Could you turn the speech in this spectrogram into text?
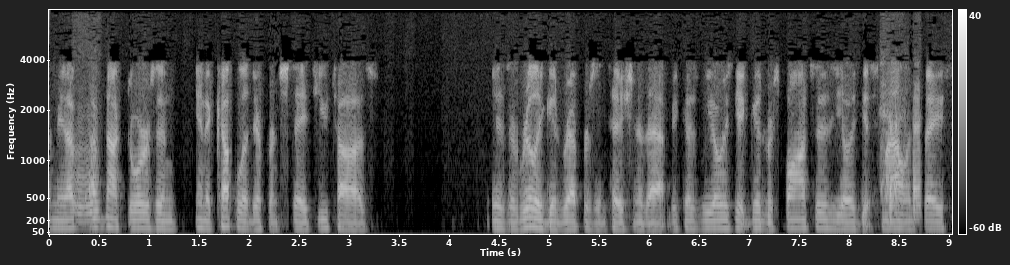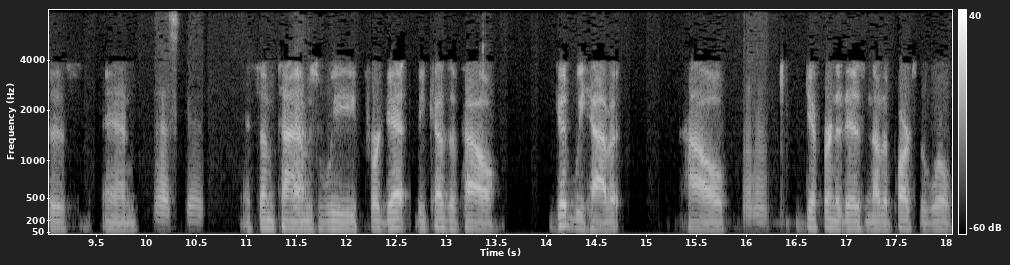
I mean, I've, mm-hmm. I've knocked doors in in a couple of different states. Utah is, is a really good representation of that because we always get good responses. You always get smiling faces, and that's good. And sometimes yeah. we forget because of how good we have it, how mm-hmm. different it is in other parts of the world.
